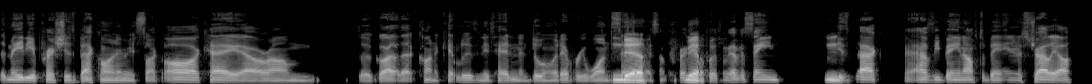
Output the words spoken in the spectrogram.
the media pressure's back on him. It's like, oh, okay, our um, the guy that kind of kept losing his head and doing whatever he wants, Yeah, the most unprofessional yeah. person we've ever seen, Mm. is back. How's he been after being in Australia?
